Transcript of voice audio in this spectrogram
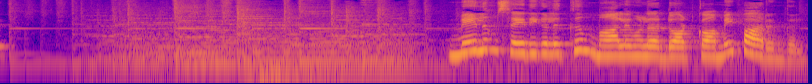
மேலும் செய்திகளுக்கு மாலைமலர் டாட் காமை பாருங்கள்.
